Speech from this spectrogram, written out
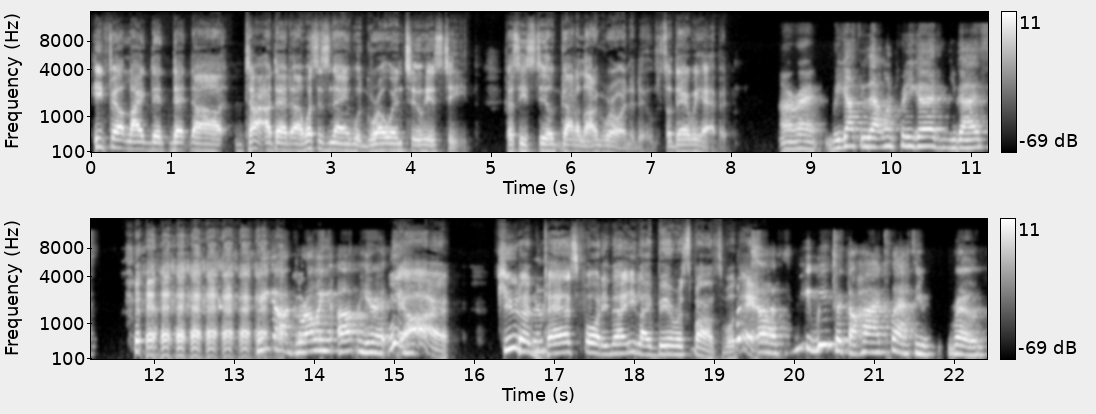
he felt like that that uh, that uh, what's his name would grow into his teeth because he's still got a lot of growing to do. So there we have it. All right. We got through that one pretty good, you guys. we are growing up here at We are. Q done past 40. Now he like being responsible. Damn. Uh, we, we took the high classy road.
